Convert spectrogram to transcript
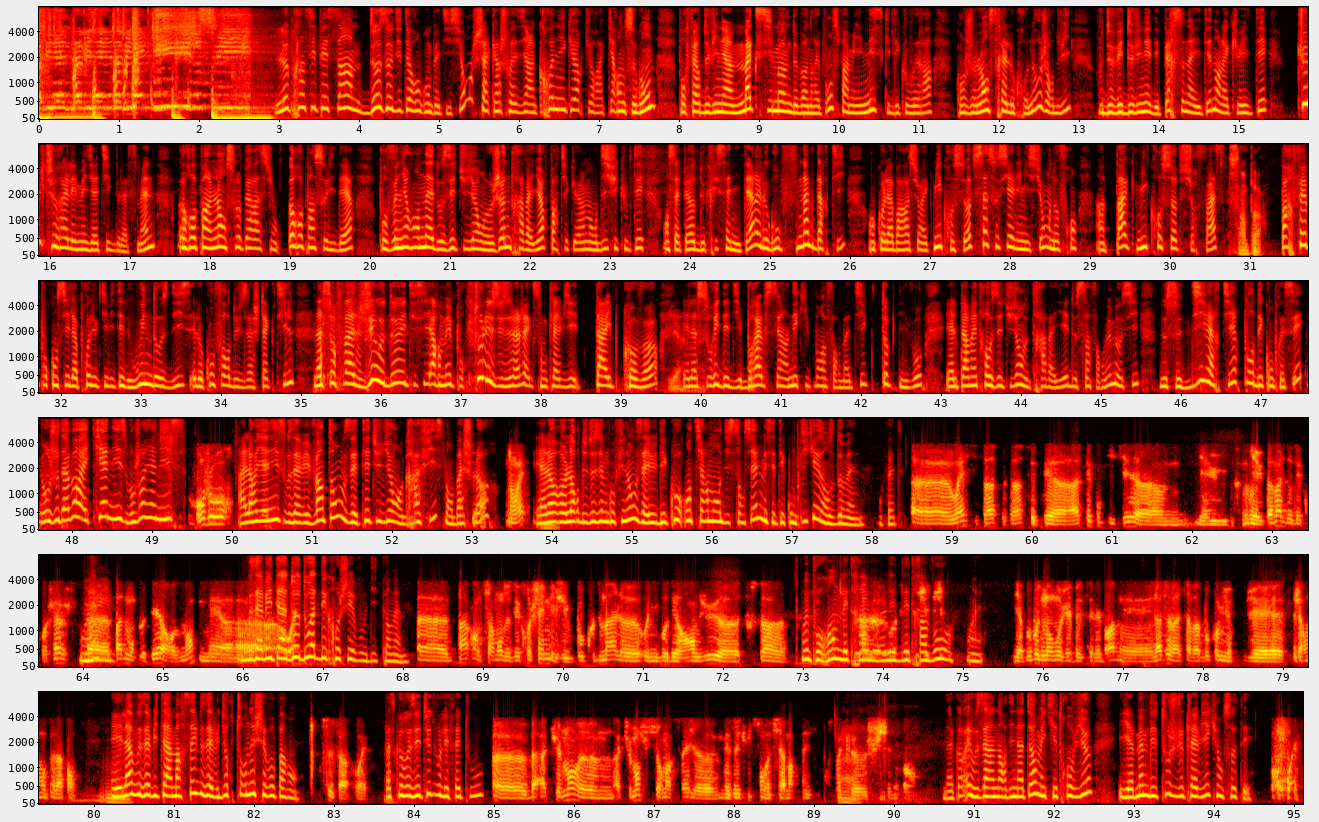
Le principe est simple, deux auditeurs en compétition, chacun choisit un chroniqueur qui aura 40 secondes pour faire deviner un maximum de bonnes réponses parmi une liste qu'il découvrira quand je lancerai le chrono. Aujourd'hui, vous devez deviner des personnalités dans l'actualité culturelle et médiatique de la semaine. Europe 1 lance l'opération Europe 1 solidaire pour venir en aide aux étudiants et aux jeunes travailleurs particulièrement en difficulté en cette période de crise sanitaire. Et le groupe Fnac Darty, en collaboration avec Microsoft, s'associe à l'émission en offrant un pack Microsoft Surface sympa Parfait pour concilier la productivité de Windows 10 et le confort d'usage tactile. La Surface GO2 est ici armée pour tous les usages avec son clavier Type Cover Yeah. et la souris dédiée. Bref, c'est un équipement informatique top niveau et elle permettra aux étudiants de travailler, de s'informer, mais aussi de se divertir pour décompresser. Et on joue d'abord avec Yanis. Bonjour Yanis. Bonjour. Alors Yanis, vous avez 20 ans, vous êtes étudiant en graphisme, en bachelor. Ouais. Et alors, euh, lors du deuxième confinement, vous avez eu des cours entièrement en distanciel, mais c'était compliqué dans ce domaine, en fait. Euh, ouais, c'est ça, c'est ça. C'était euh, assez compliqué. euh, Il y a eu, il y a eu pas mal de décrochages. Ouais. Euh, pas de mon côté, heureusement, mais. euh, vous avez été à ouais. deux doigts de décrocher, vous dites quand même. Pas entièrement de décrocher, mais j'ai eu beaucoup de mal euh, au niveau des rendus, euh, tout ça. Oui, pour rendre les, tra- Euh, les, les travaux. Ouais. Il y a beaucoup de moments où j'ai baissé les bras, mais là, ça va, ça va beaucoup mieux. J'ai, remonté la pente. Et là, vous habitez à Marseille, vous avez dû retourner chez vos parents. C'est ça, ouais. Parce que vos études, vous les faites où? Euh, bah, actuellement, euh, actuellement, je suis sur Marseille. euh, mes études sont aussi à Marseille. C'est pour ça Ah. que je suis chez mes parents. D'accord. Et vous avez un ordinateur, mais qui est trop vieux. Il y a même des touches du clavier qui ont sauté. Ouais,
